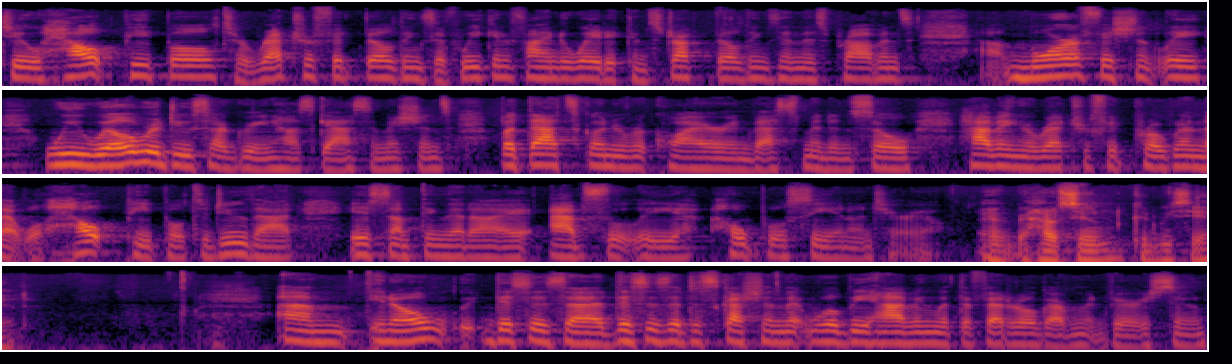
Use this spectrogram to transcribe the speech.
to help people to retrofit buildings, if we can find a way to construct buildings in this province uh, more efficiently, we will reduce our greenhouse gas emissions, but that's going to require investment. And so having a retrofit program that will help people to do that is something that I absolutely hope we'll see in Ontario. Uh, how soon could we see it? Um, you know, this is a this is a discussion that we'll be having with the federal government very soon.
